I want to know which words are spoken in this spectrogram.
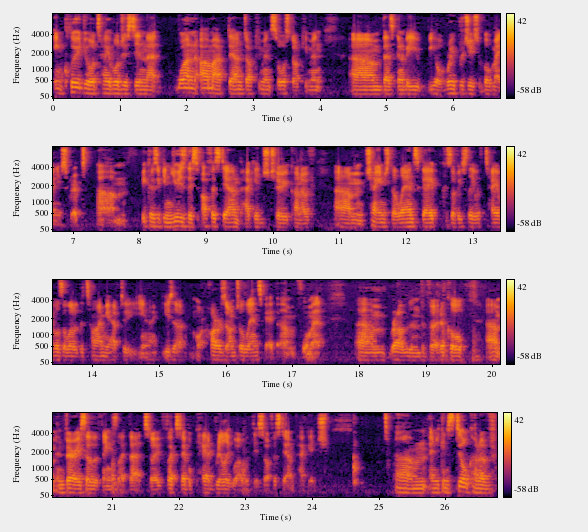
include your table just in that one R Markdown document, source document, um, that's going to be your reproducible manuscript um, because you can use this Office Down package to kind of um, change the landscape because obviously with tables a lot of the time you have to you know use a more horizontal landscape um, format um, rather than the vertical um, and various other things like that. So FlexTable paired really well with this Office Down package. and you can still kind of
